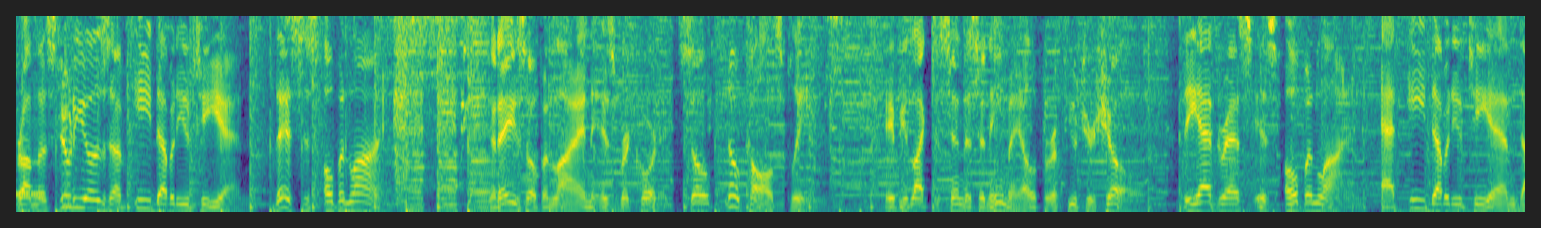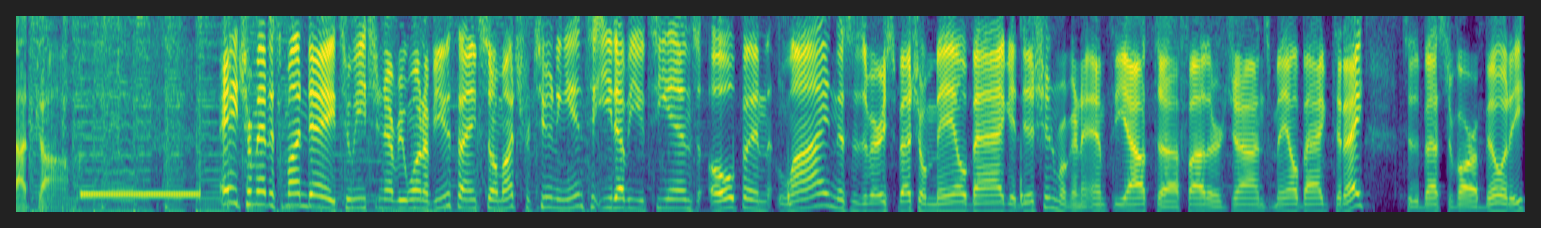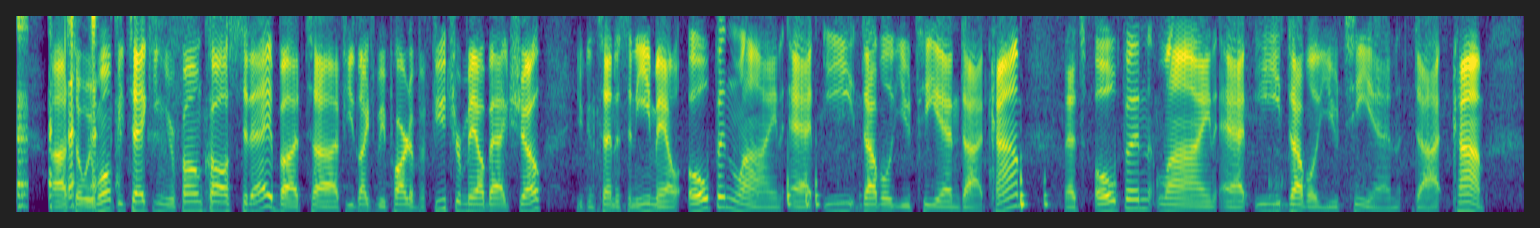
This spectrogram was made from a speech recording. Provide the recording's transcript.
From the studios of EWTN, this is Open Line. Today's Open Line is recorded, so no calls, please. If you'd like to send us an email for a future show, the address is openline at EWTN.com. A tremendous Monday to each and every one of you. Thanks so much for tuning in to EWTN's Open Line. This is a very special mailbag edition. We're going to empty out uh, Father John's mailbag today to the best of our ability. Uh, so we won't be taking your phone calls today, but uh, if you'd like to be part of a future mailbag show, you can send us an email openline at ewtn.com. That's openline at ewtn.com.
